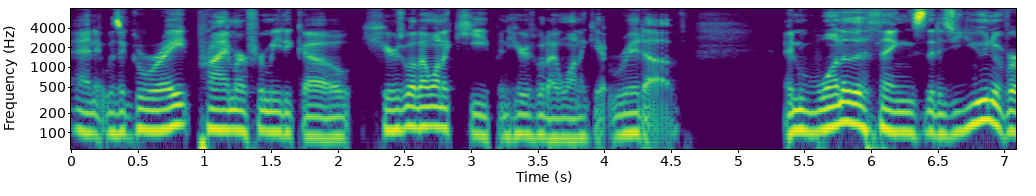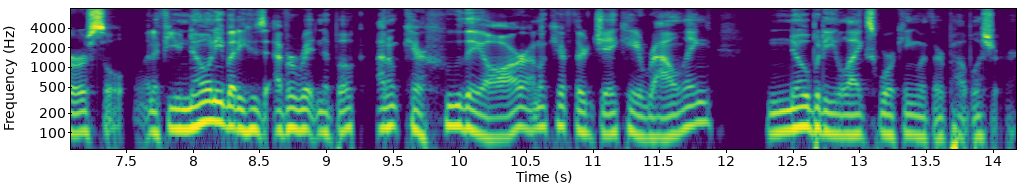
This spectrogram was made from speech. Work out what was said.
and it was a great primer for me to go, here's what I want to keep and here's what I want to get rid of. And one of the things that is universal, and if you know anybody who's ever written a book, I don't care who they are, I don't care if they're J.K. Rowling, nobody likes working with their publisher.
